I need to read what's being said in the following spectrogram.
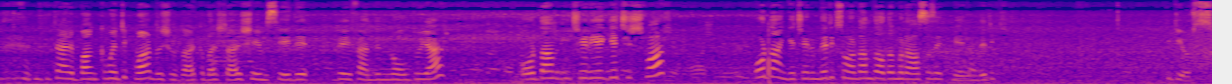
Bir tane bankamatik vardı şurada arkadaşlar. Şemsiyeli beyefendinin olduğu yer. Oradan içeriye geçiş var. Oradan geçelim dedik. Sonradan da adamı rahatsız etmeyelim dedik. Gidiyoruz.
